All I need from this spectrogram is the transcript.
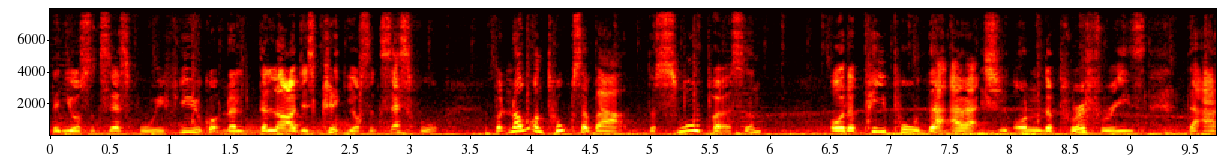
then you're successful. If you've got the, the largest clique, you're successful. But no one talks about the small person or the people that are actually on the peripheries that are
